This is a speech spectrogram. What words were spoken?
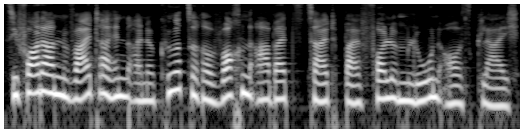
Sie fordern weiterhin eine kürzere Wochenarbeitszeit bei vollem Lohnausgleich.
